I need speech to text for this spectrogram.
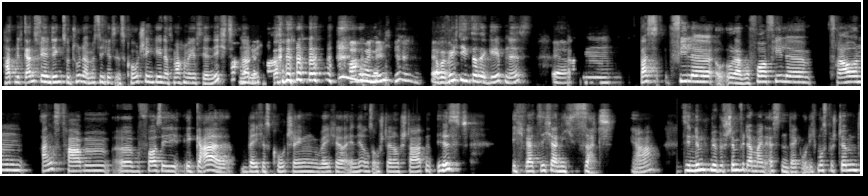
hat mit ganz vielen Dingen zu tun. Da müsste ich jetzt ins Coaching gehen. Das machen wir jetzt hier nicht. Machen ne? wir nicht. machen wir nicht. Aber wichtig ist das Ergebnis. Ja. Ähm, was viele oder bevor viele Frauen Angst haben, äh, bevor sie, egal welches Coaching, welche Ernährungsumstellung starten, ist, ich werde sicher nicht satt. Ja, sie nimmt mir bestimmt wieder mein Essen weg und ich muss bestimmt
